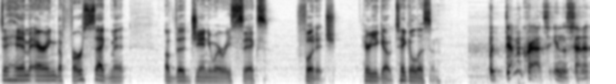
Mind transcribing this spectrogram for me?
to him airing the first segment of the January 6th footage. Here you go. Take a listen. But Democrats in the Senate,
